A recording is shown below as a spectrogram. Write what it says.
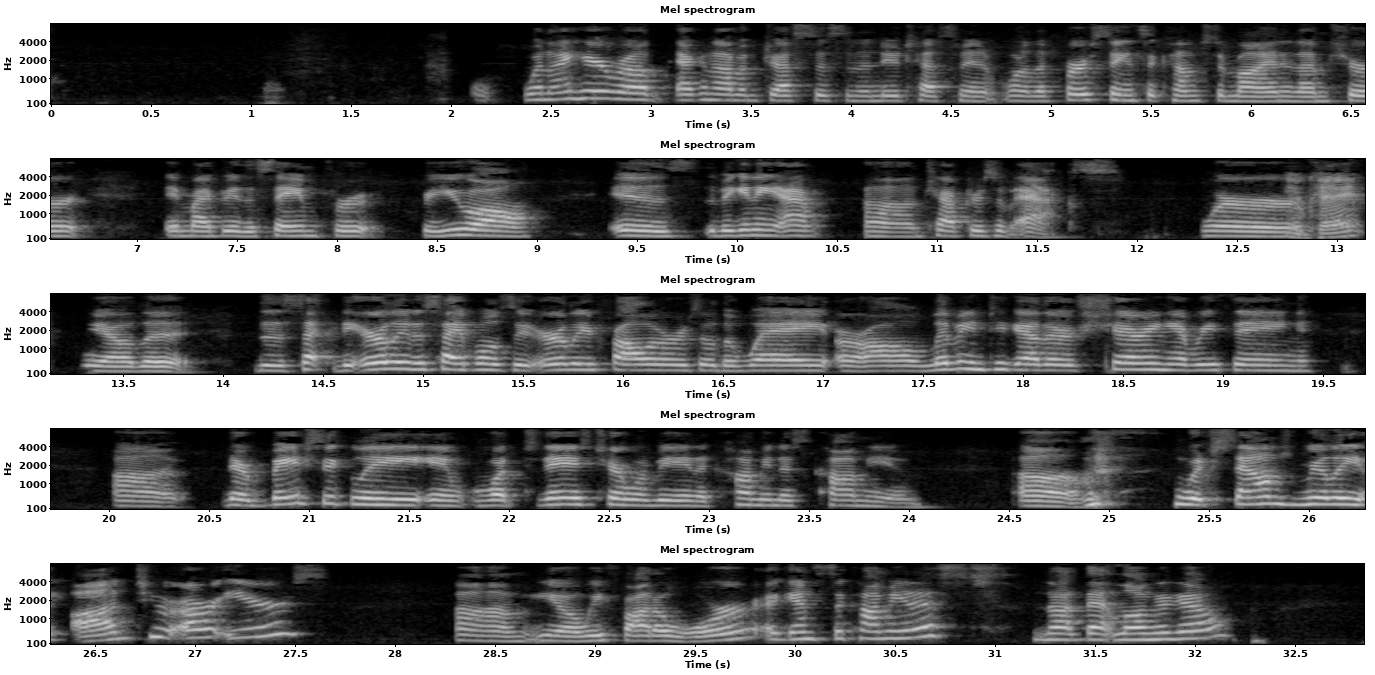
When I hear about economic justice in the New Testament, one of the first things that comes to mind, and I'm sure it might be the same for, for you all, is the beginning uh, chapters of Acts, where okay. you know the the the early disciples, the early followers of the way, are all living together, sharing everything. Uh, they're basically in what today's term would be in a communist commune, um, which sounds really odd to our ears. Um, you know, we fought a war against the communists not that long ago.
